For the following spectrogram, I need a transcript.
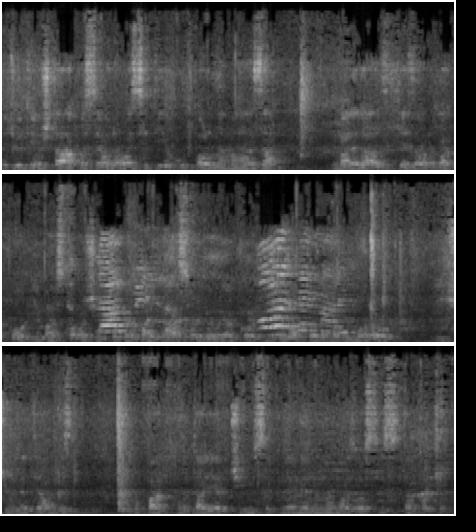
Međutim, šta ako se ona osjeti u pol namaza, ima li razlike za onoga ko ima stomačnih problema i gasova i onoga ko nema, ponekad bi morao ići uzeti abdest po par puta, jer čim se krene na namaz, osjeti se ta potreba.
